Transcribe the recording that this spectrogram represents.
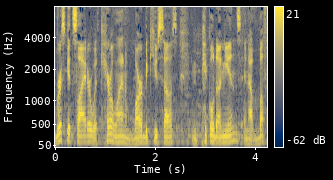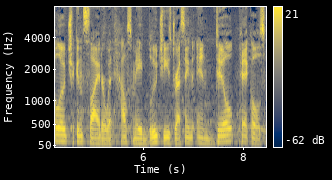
brisket slider with Carolina barbecue sauce and pickled onions, and a buffalo chicken slider with house made blue cheese dressing and dill pickles.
